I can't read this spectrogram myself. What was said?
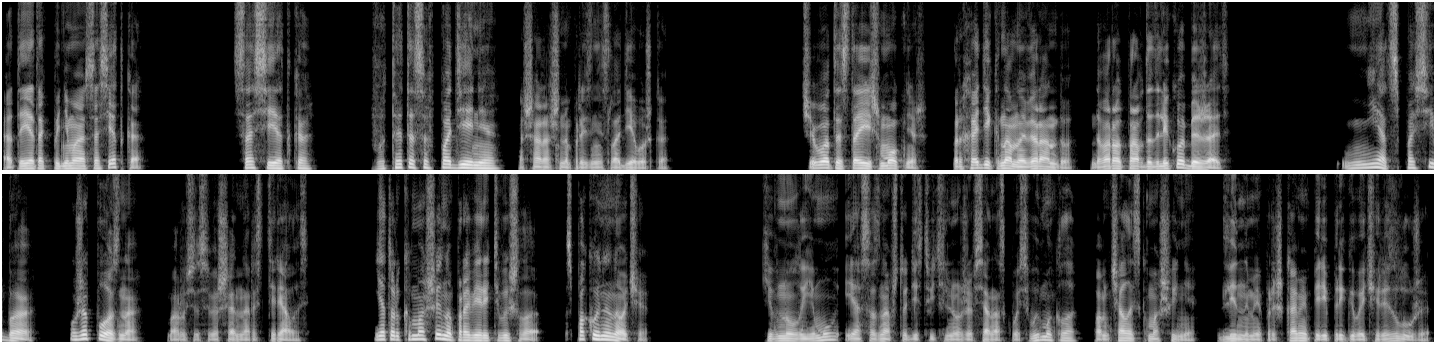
А ты, я так понимаю, соседка?» «Соседка. Вот это совпадение!» – ошарашенно произнесла девушка. «Чего ты стоишь, мокнешь? Проходи к нам на веранду. До ворот, правда, далеко бежать?» «Нет, спасибо. Уже поздно», Маруся совершенно растерялась. «Я только машину проверить вышла. Спокойной ночи!» Кивнула ему и, осознав, что действительно уже вся насквозь вымокла, помчалась к машине, длинными прыжками перепрыгивая через лужи.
